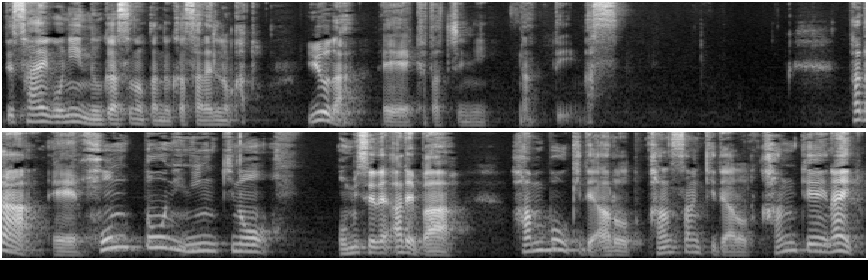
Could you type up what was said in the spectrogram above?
で、最後に抜かすのか抜かされるのかというような、えー、形になっています。ただ、えー、本当に人気のお店であれば、繁忙期であろうと閑散期であろうと関係ないと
